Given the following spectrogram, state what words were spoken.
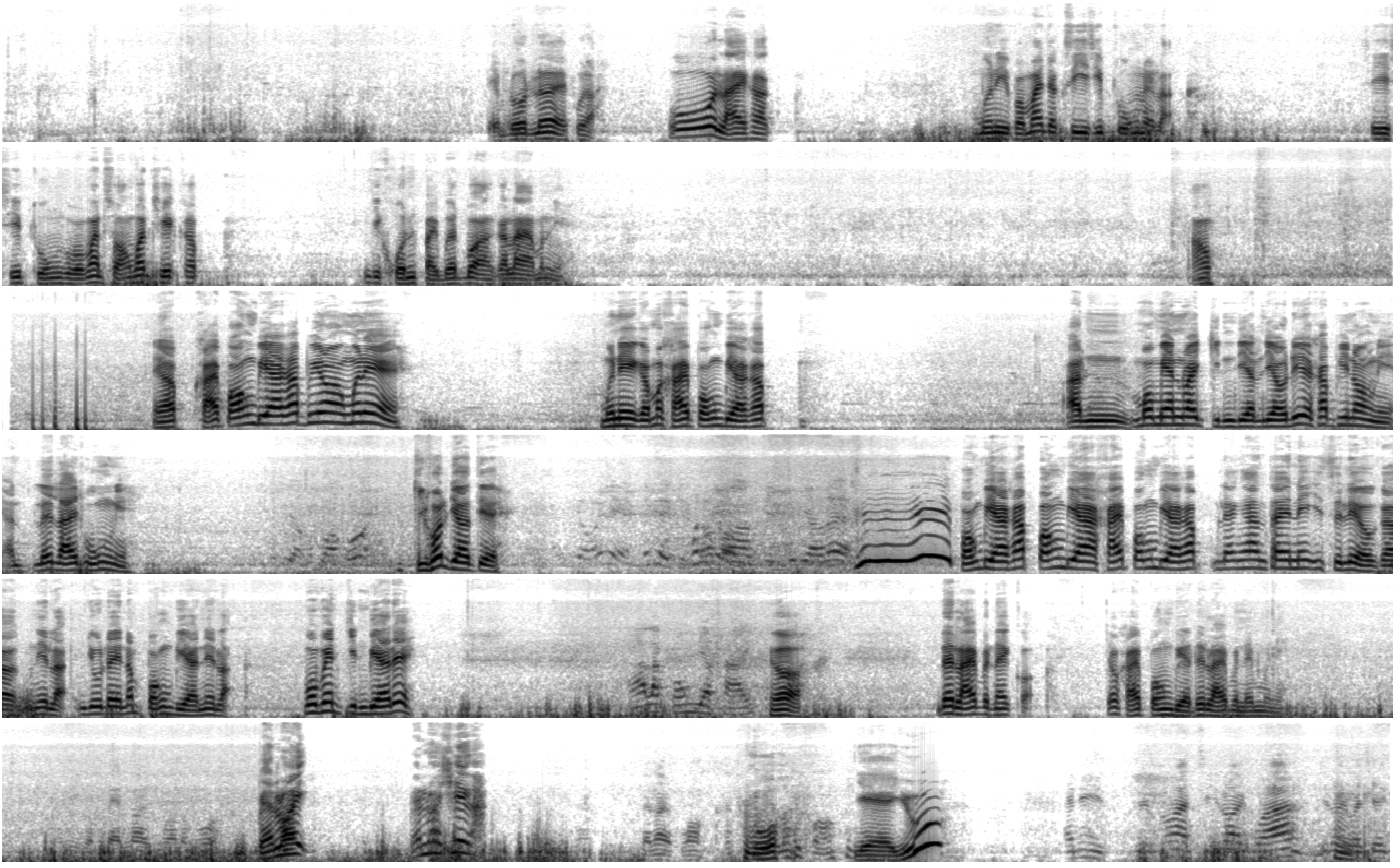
เต็มรถเลยพูดอะโอ้หลายครับมือนี้ประมาณจากสี่สิบถุงเลยล่ะสี่สิบถุงประมาณสองพันเช็คครับที่ขนไปเบิดบ่ออังกาลามันนี่เอา นี่ครับขายปองเบียร์ครับพี่น้องมื้อนี้มื้อนี้ก็มาขายปองเบียร์ครับ อันโมเมนไว้กินเดียนเดียวเดิครับพี่น้องนี่อันหลายๆถุงนี่กินคนเดียวเตี๋ยปองเบียร์ครับปองเบียร์ขายปองเบียร์ครับแรงงานไทยในอิสราเอลก็นี่แหละอยู่ในน้ำปองเบียร์นี่แหละโมเมนกินเบียร์เด้หาลักของอย่าขายเออได้หลายเป็นไหนเกาะเจ้าขายปองเบียร์ได้หลายเป็นไหนมื้อนี้ แปดร้อยพอแล้วพวกแปดร้อยแปดร้อยเช็คอะแปดร้อยพอโอ้แย่อยู่อันนี้เรียกว่าสี่ร้อยกว่าสี่ร้อยกว่าเช็ค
